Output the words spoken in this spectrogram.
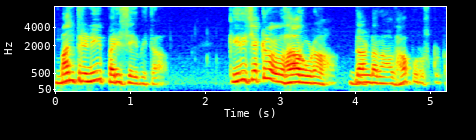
మంత్రిని పరిసేవిత గిరిచక్ర రథారూఢ దండనాథ పురస్కృత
